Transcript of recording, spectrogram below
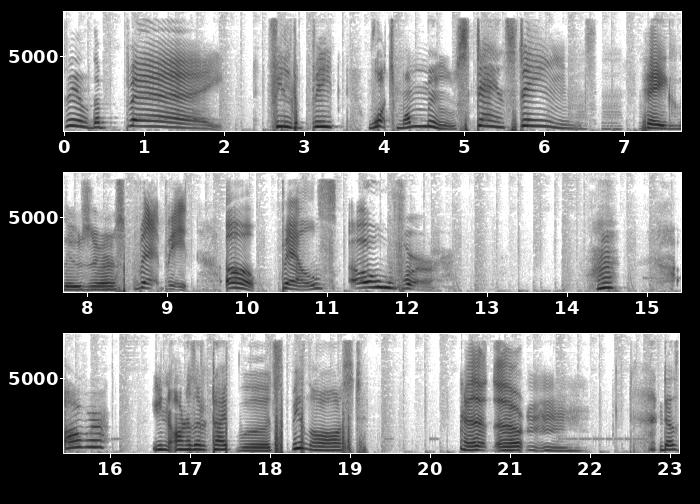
Feel the beat. Feel the beat. Watch my moves. Dance, dance. Hey, losers. Flip it. Oh, bell's over. Huh? Over? In another type words, we lost. Uh, uh, mm-mm. Does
